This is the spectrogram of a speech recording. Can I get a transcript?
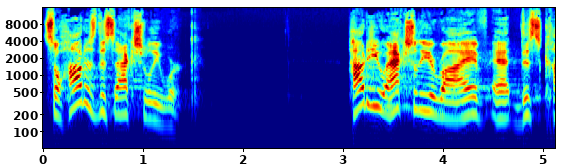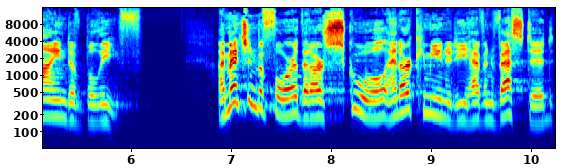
So, how does this actually work? How do you actually arrive at this kind of belief? I mentioned before that our school and our community have invested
